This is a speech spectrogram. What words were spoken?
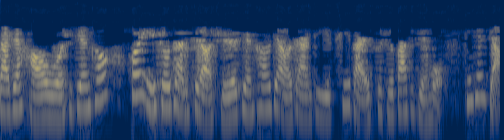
大家好，我是健康，欢迎收看四小时健康加油站第七百四十八期节目。今天讲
